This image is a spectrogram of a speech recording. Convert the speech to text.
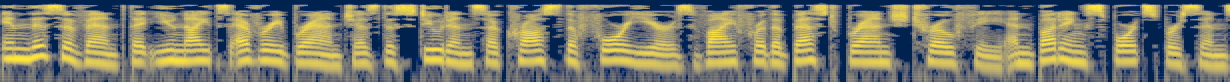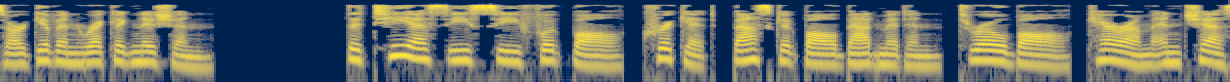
In this event that unites every branch as the students across the four years vie for the best branch trophy and budding sportspersons are given recognition. The TSEC football, cricket, basketball badminton, throwball, carom and chess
